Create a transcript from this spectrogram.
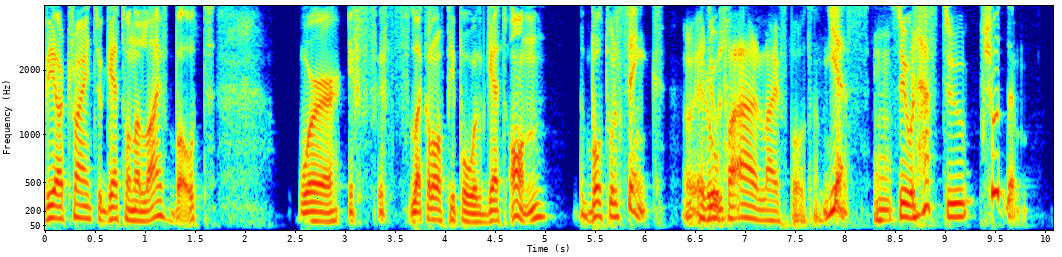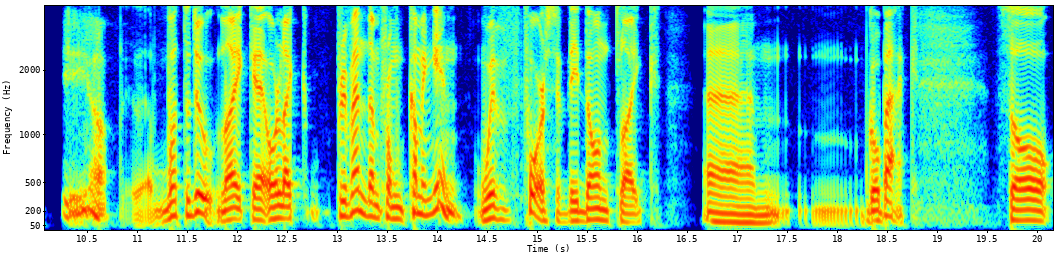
they are trying to get on a lifeboat where if, if like a lot of people will get on, the boat will sink. Och Europa är lifeboaten. Yes, so you will have to shoot them. Uh, What to do? Like uh, or like prevent them from coming in with force if they don't like um, go back. So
